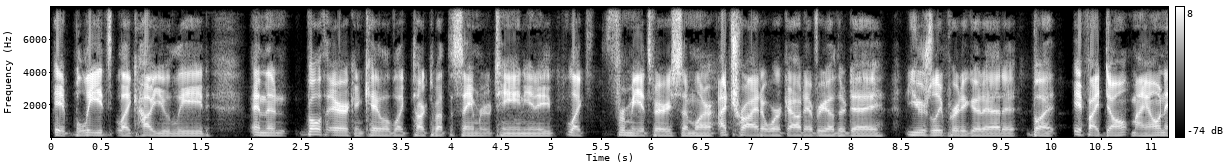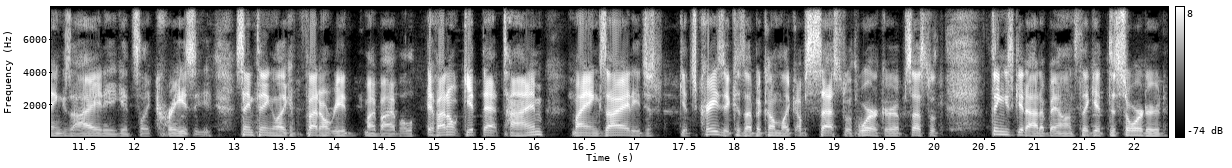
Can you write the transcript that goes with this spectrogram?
it bleeds like how you lead. And then both Eric and Caleb like talked about the same routine. You know, like for me, it's very similar. I try to work out every other day, usually pretty good at it. But if I don't, my own anxiety gets like crazy. Same thing, like if I don't read my Bible, if I don't get that time, my anxiety just gets crazy because I become like obsessed with work or obsessed with things get out of balance. They get disordered.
